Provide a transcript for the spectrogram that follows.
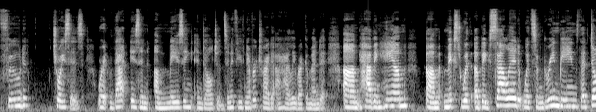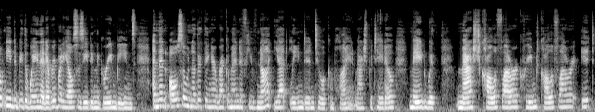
food choices where that is an amazing indulgence. And if you've never tried it, I highly recommend it. Um, having ham, um, mixed with a big salad with some green beans that don't need to be the way that everybody else is eating the green beans. And then also another thing I recommend if you've not yet leaned into a compliant mashed potato made with mashed cauliflower, creamed cauliflower, it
